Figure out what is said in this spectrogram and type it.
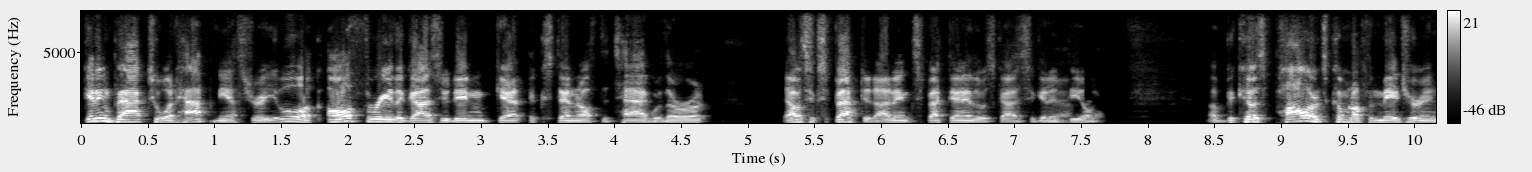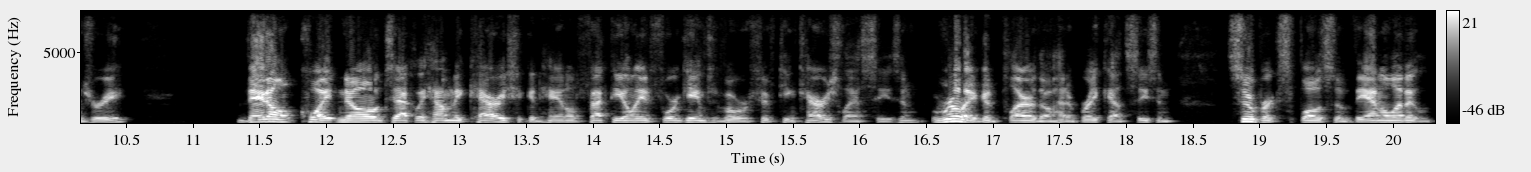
getting back to what happened yesterday, look, all three of the guys who didn't get extended off the tag were there. That was expected. I didn't expect any of those guys to get Yeah. a deal uh, because Pollard's coming off a major injury. They don't quite know exactly how many carries he could handle. In fact, he only had four games of over 15 carries last season. Really a good player, though. Had a breakout season. Super explosive. The analytical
